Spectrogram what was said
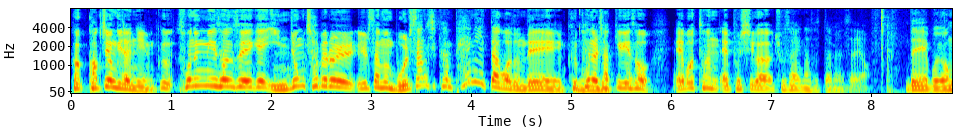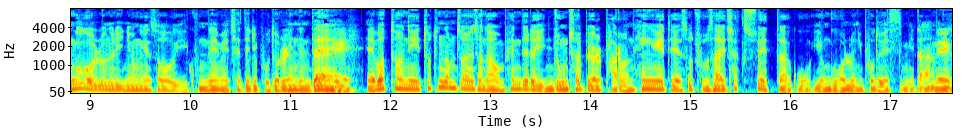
그 곽재영 기자님, 그 손흥민 선수에게 인종 차별을 일삼은 몰상식한 팬이 있다고 하던데 그 네. 팬을 잡기 위해서 에버턴 FC가 조사에 나섰다면서요. 네, 뭐 영국 언론을 인용해서 이 국내 매체들이 보도를 했는데 네. 에버턴이 토트넘전에서 나온 팬들의 인종 차별 발언 행위에 대해서 조사에 착수했다고 이 영국 언론이 보도했습니다. 네.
